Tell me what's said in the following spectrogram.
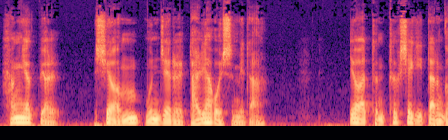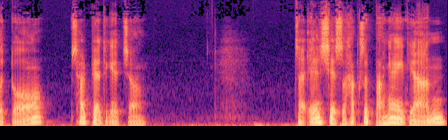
학력별 시험 문제를 달리하고 있습니다. 이와 같은 특색이 있다는 것도 살펴야 되겠죠. 자, NCS 학습 방향에 대한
